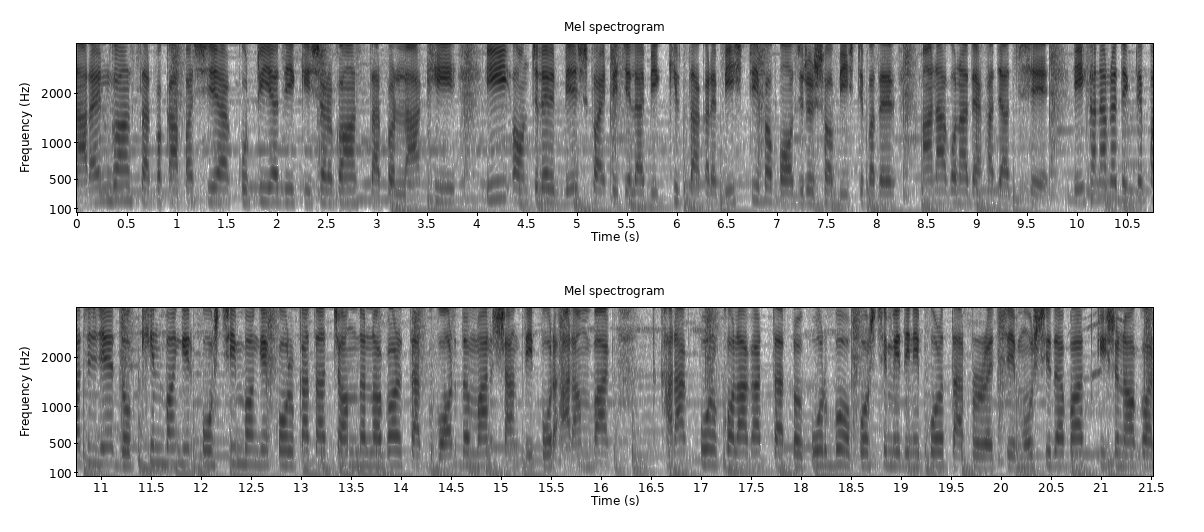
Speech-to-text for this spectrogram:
নারায়ণগঞ্জ, তারপর কাপাসিয়া, কুটিয়াদি, কিশোরগঞ্জ, তারপর লাখি। এই অঞ্চলের বেশ কয়েকটি জেলায় বিক্ষিপ্ত আকারে বৃষ্টি বা বজ্র সহ বৃষ্টিপাতের আনাগোনা দেখা যাচ্ছে। এখানে আমরা দেখতে পাচ্ছি যে দক্ষিণবঙ্গের পশ্চিমবঙ্গে কলকাতা চন্দননগর তার বর্ধমান, শান্তিপুর, আরামবাগ খড়গপুর কোলাঘাট, তারপর পূর্ব, পশ্চিম মেদিনীপুর, তারপর রয়েছে মুর্শিদাবাদ, কৃষ্ণনগর,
